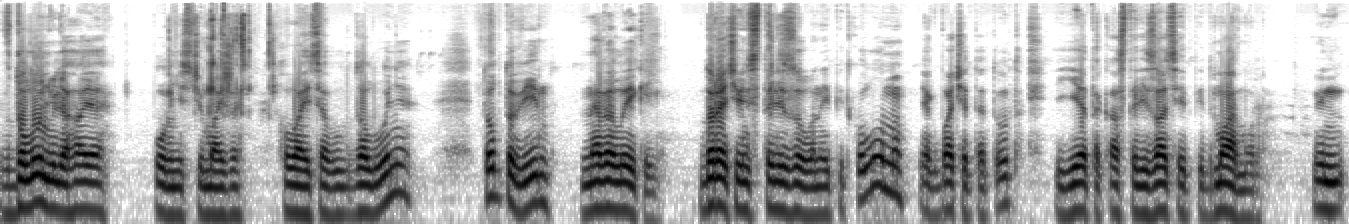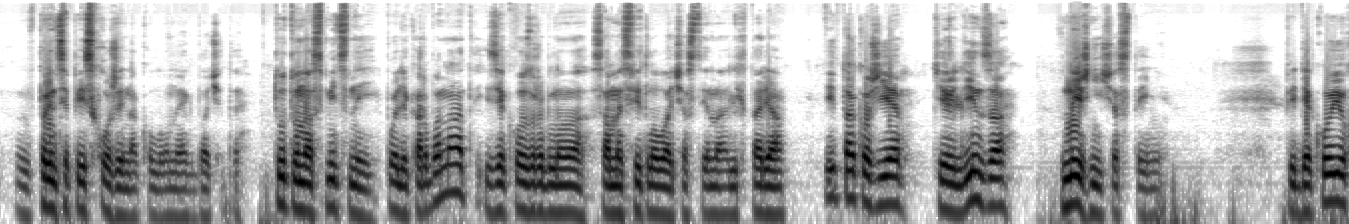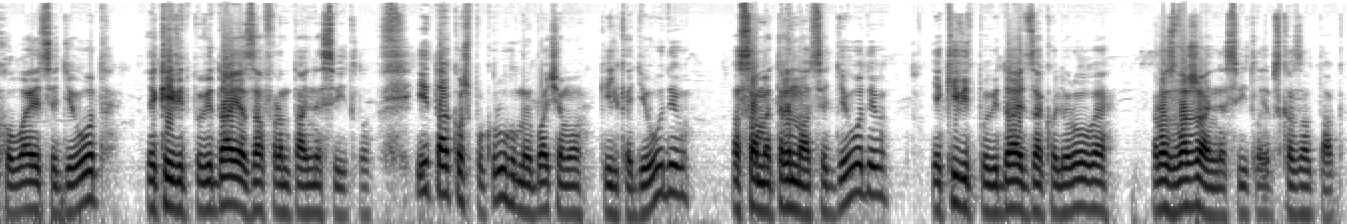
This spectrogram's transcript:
в долоню лягає повністю майже ховається в долоні. Тобто він невеликий. До речі, він стилізований під колону. Як бачите, тут є така стилізація під мармур. Він, в принципі, схожий на колону, як бачите. Тут у нас міцний полікарбонат, із якого зроблена саме світлова частина ліхтаря. І також є тір-лінза в нижній частині, під якою ховається діод, який відповідає за фронтальне світло. І також по кругу ми бачимо кілька діодів, а саме 13 діодів, які відповідають за кольорове розважальне світло, я б сказав так.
